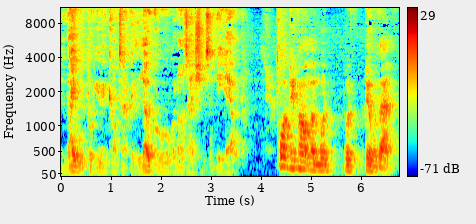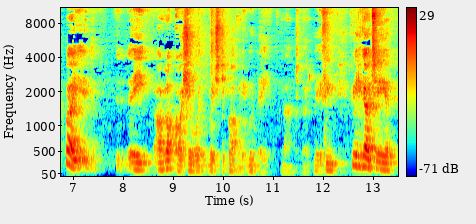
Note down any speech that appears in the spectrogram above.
and they will put you in contact with local organisations that need help. what department would, would deal with that? Well, the, I'm not quite sure which department it would be. um, to. But if you if you to go to your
